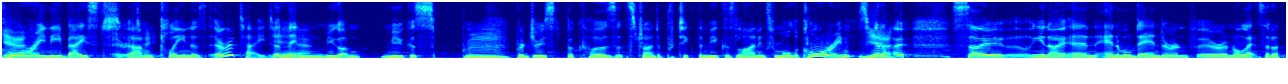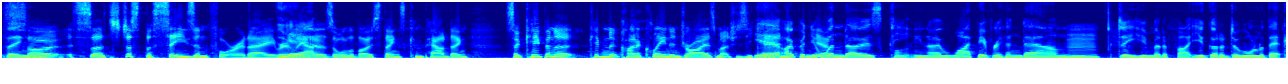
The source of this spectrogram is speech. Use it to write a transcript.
Yeah. chlorine based um, cleaners irritate, and then you got mucus. Pr- Mm. Produced because it's trying to protect the mucus linings from all the chlorines, you Yeah. know. So you know, and animal dander and fur and all that sort of thing. So, so it's just the season for it, eh? Really Yeah. is all of those things compounding. So keeping it keeping it kind of clean and dry as much as you Yeah, can. Yeah, open your Yeah. windows, cl- you know, wipe everything down, dehumidify. You've got to do all of that.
